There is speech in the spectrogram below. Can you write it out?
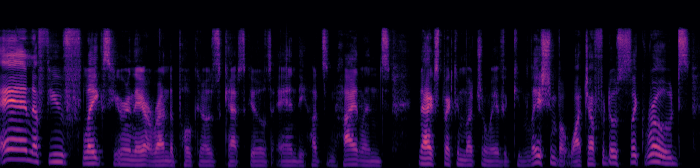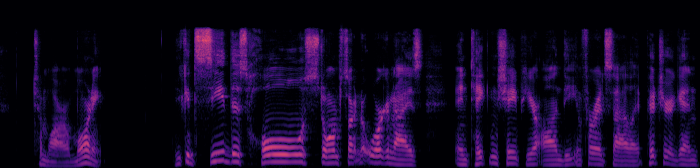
and a few flakes here and there around the Poconos, Catskills, and the Hudson Highlands. Not expecting much in the way of accumulation, but watch out for those slick roads tomorrow morning. You can see this whole storm starting to organize and taking shape here on the infrared satellite picture. Again,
